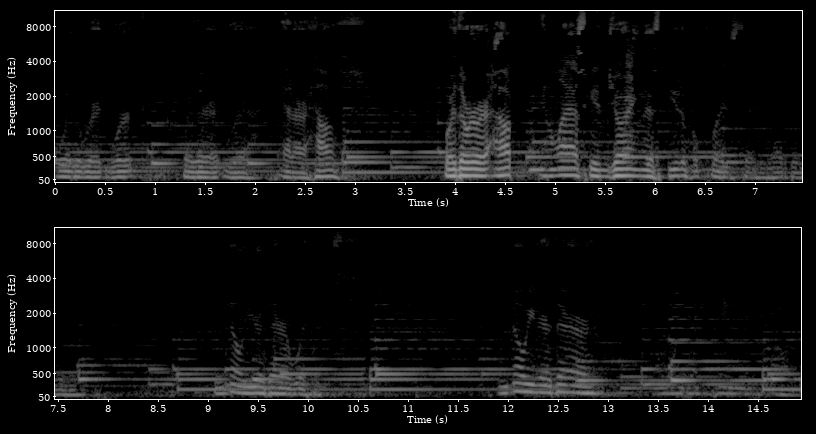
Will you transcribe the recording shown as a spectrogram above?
whether we're at work, whether we're at our house, whether we're out in Alaska enjoying this beautiful place that we have to live in. We know you're there with us. We know you're there when we have pain and sorrow,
